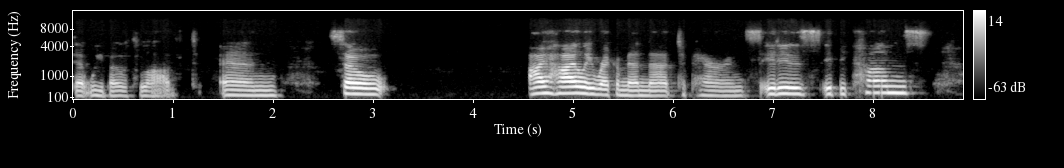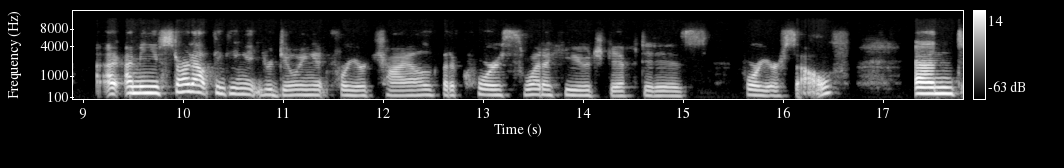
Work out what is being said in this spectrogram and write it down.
that we both loved. And so i highly recommend that to parents. It is it becomes I, I mean you start out thinking that you're doing it for your child but of course what a huge gift it is for yourself and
